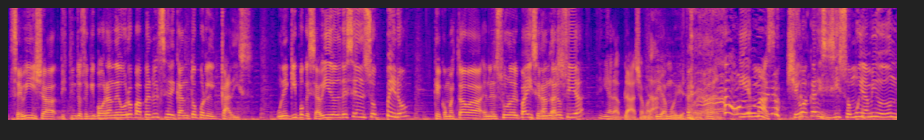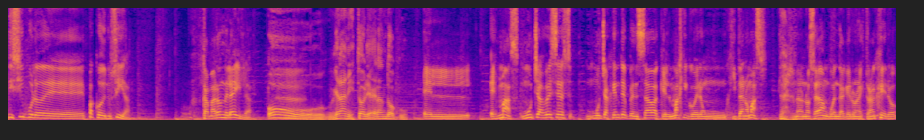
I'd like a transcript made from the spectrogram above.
Sevilla, distintos equipos grandes de Europa, pero él se decantó por el Cádiz. Un equipo que se había ido el descenso, pero que como estaba en el sur del país, en Andalucía, tenía la playa, Matías, muy bien. Y es más, llegó a Cádiz y se hizo muy amigo de un discípulo de Paco de Lucía, camarón de la isla. Oh, gran historia, gran docu. El, es más, muchas veces mucha gente pensaba que el mágico era un gitano más. No, no se daban cuenta que era un extranjero.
